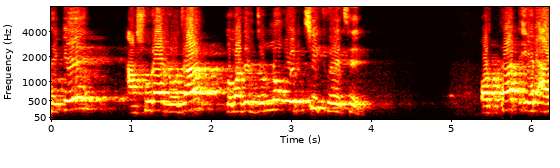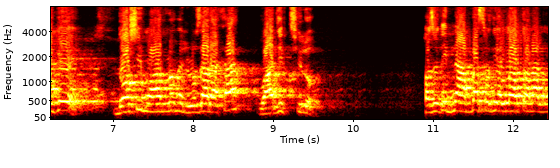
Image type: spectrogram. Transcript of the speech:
থেকে আশুরার রোজা তোমাদের জন্য ঐচ্ছিক হয়েছে। অর্থাৎ এর আগে দশই মহারমের রোজা রাখা ওয়াজিব ছিল। হযরত ইবনে আব্বাস রাদিয়াল্লাহু তাআলা আনহু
